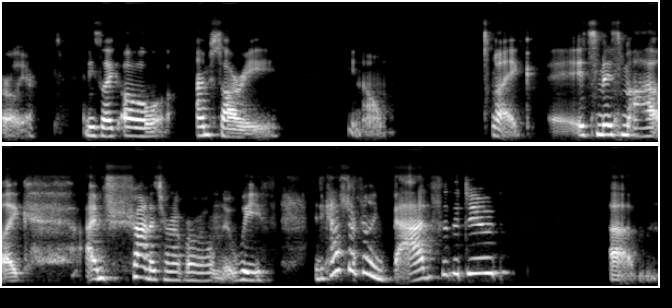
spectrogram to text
earlier. And he's like, oh, I'm sorry. You know, like, it's Miss Ma. Like, I'm trying to turn over a whole new leaf. And you kind of start feeling bad for the dude. Um,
